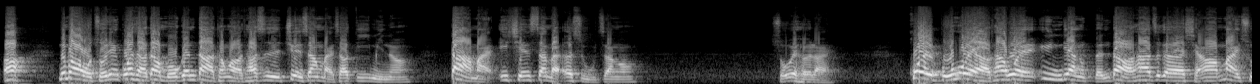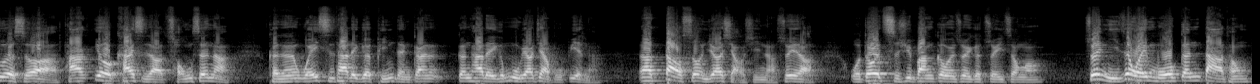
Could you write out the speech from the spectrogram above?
啊！啊，那么我昨天观察到摩根大通啊，它是券商买超第一名呢，大买一千三百二十五张哦。所谓何来？会不会啊？他会酝酿，等到他这个想要卖出的时候啊，他又开始啊重生啊，可能维持他的一个平等跟跟他的一个目标价不变啊。那到时候你就要小心了。所以啊，我都会持续帮各位做一个追踪哦。所以你认为摩根大通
